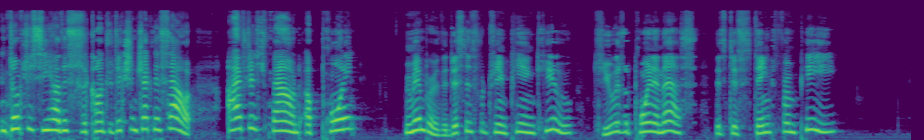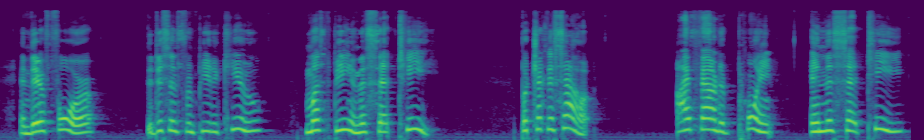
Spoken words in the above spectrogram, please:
And don't you see how this is a contradiction? Check this out. I've just found a point. Remember, the distance between P and Q, Q is a point in S that's distinct from P. And therefore, the distance from P to Q must be in the set T. But check this out. I found a point in the set T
